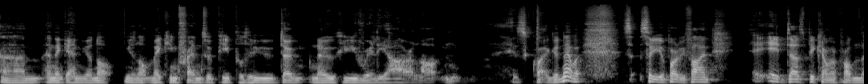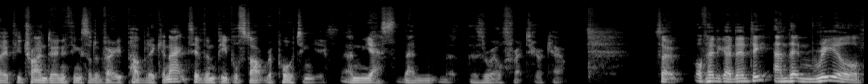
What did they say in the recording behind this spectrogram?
Um, and again you're not you're not making friends with people who don't know who you really are a lot and it's quite a good network. So, so you're probably fine. It does become a problem though if you try and do anything sort of very public and active and people start reporting you. And yes then there's a real threat to your account. So authentic identity and then real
